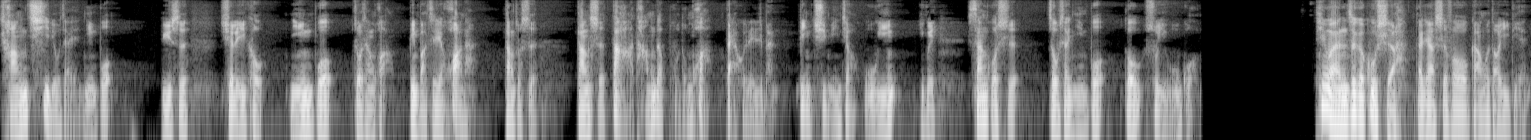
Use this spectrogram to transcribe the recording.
长期留在宁波，于是学了一口宁波舟山话，并把这些话呢当做是当时大唐的普通话带回了日本，并取名叫五音，因为三国时舟山、宁波都属于吴国。听完这个故事啊，大家是否感悟到一点？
